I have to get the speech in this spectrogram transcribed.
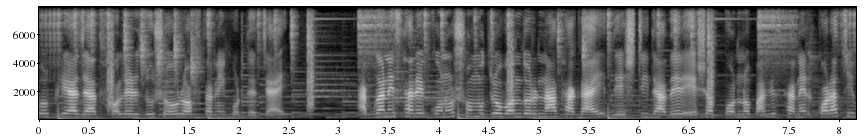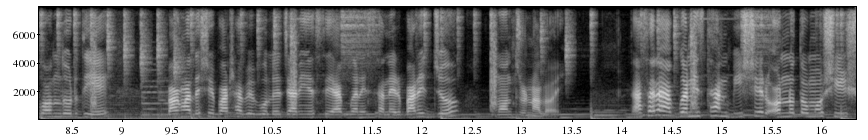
প্রক্রিয়াজাত ফলের জুসও রফতানি করতে চায়। আফগানিস্তানে কোনো সমুদ্র বন্দর না থাকায় দেশটি তাদের এসব পণ্য পাকিস্তানের করাচি বন্দর দিয়ে বাংলাদেশে পাঠাবে বলে জানিয়েছে আফগানিস্তানের বাণিজ্য মন্ত্রণালয়। তাছাড়া আফগানিস্তান বিশ্বের অন্যতম শীর্ষ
